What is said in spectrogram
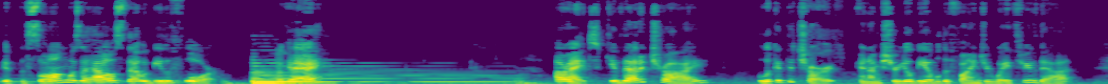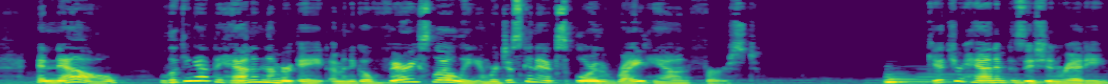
if the song was a house, that would be the floor. Okay? All right, give that a try. Look at the chart, and I'm sure you'll be able to find your way through that. And now, looking at the Hanon number eight, I'm going to go very slowly, and we're just going to explore the right hand first. Get your hand in position ready,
